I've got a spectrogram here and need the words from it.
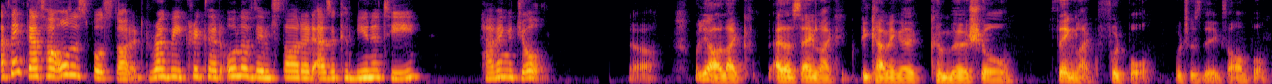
I think that's how all the sports started. Rugby, cricket, all of them started as a community having a jaw. yeah. Well, yeah, like as I was saying, like becoming a commercial thing, like football, which was the example.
